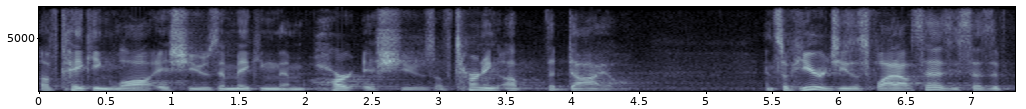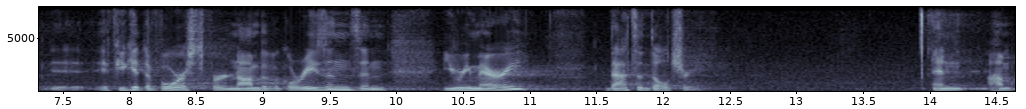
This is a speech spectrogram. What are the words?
of taking law issues and making them heart issues, of turning up the dial. And so here, Jesus flat out says, He says, if, if you get divorced for non biblical reasons and you remarry, that's adultery. And I'm,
